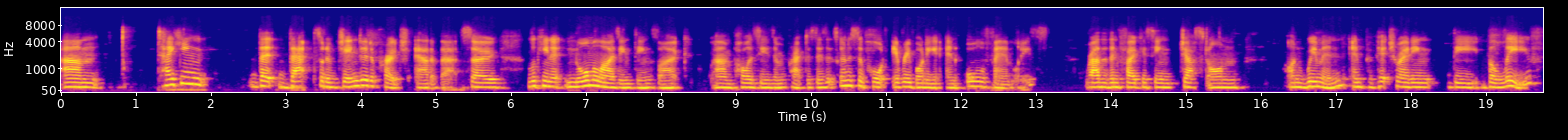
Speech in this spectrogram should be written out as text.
Um, taking that that sort of gendered approach out of that. So looking at normalizing things like um, policies and practices, it's going to support everybody and all families rather than focusing just on on women and perpetuating the belief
